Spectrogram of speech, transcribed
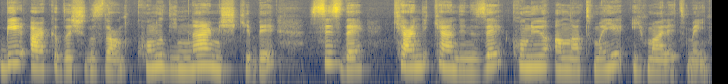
bir arkadaşınızdan konu dinlermiş gibi siz de kendi kendinize konuyu anlatmayı ihmal etmeyin.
